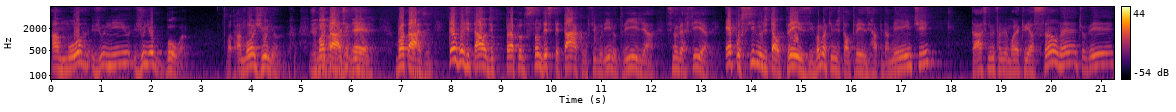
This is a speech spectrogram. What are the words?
Amor Juninho, Júnior Boa. Boa tarde. Amor Júnior. Boa tarde. É. Boa tarde. Tem algum edital para produção de espetáculo, figurino, trilha, cenografia? É possível no edital 13? Vamos aqui no edital 13 rapidamente. Tá? Se não me falha a memória, é criação, né? Deixa eu ver.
